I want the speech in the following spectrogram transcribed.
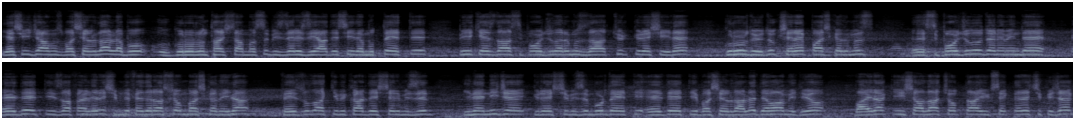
yaşayacağımız başarılarla bu gururun taşlanması bizleri ziyadesiyle mutlu etti. Bir kez daha sporcularımız da Türk güreşiyle gurur duyduk. Şeref Başkanımız e, sporculuğu döneminde elde ettiği zaferleri şimdi federasyon başkanıyla Feyzullah gibi kardeşlerimizin yine nice güreşçimizin burada etti, elde ettiği başarılarla devam ediyor. Bayrak inşallah çok daha yükseklere çıkacak.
